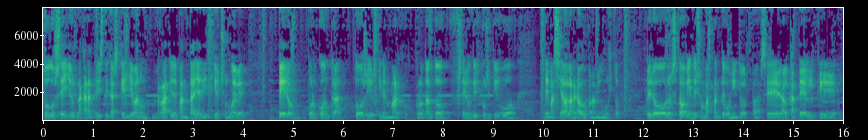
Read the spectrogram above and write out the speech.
todos ellos la característica es que llevan un ratio de pantalla 18.9, pero por contra todos ellos tienen marco, por lo tanto se ve un dispositivo demasiado alargado para mi gusto pero los he estado viendo y son bastante bonitos. Para ser Alcatel, que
